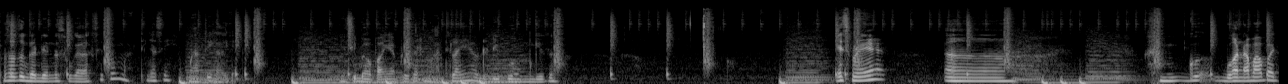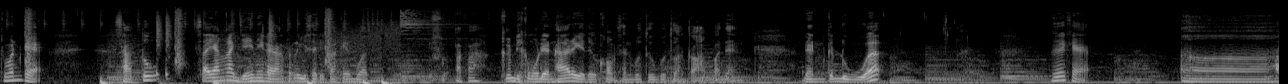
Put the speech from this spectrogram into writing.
Pas satu Guardian of Galaxy tuh mati gak sih? Mati kali ya? Si bapaknya Peter mati lah ya udah dibom gitu ya sebenarnya uh, bukan apa apa cuman kayak satu sayang aja ini karakter bisa dipakai buat apa di kemudian hari gitu kalau misalnya butuh butuh atau apa dan dan kedua saya kayak uh,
